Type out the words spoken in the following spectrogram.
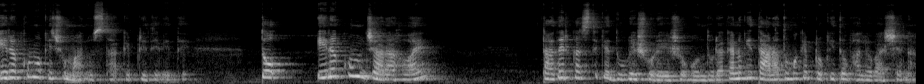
এরকমও কিছু মানুষ থাকে পৃথিবীতে। তো এরকম যারা হয় তাদের কাছ থেকে দূরে সরে এসো বন্ধুরা কেন কি তারা তোমাকে প্রকৃত ভালোবাসে না।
